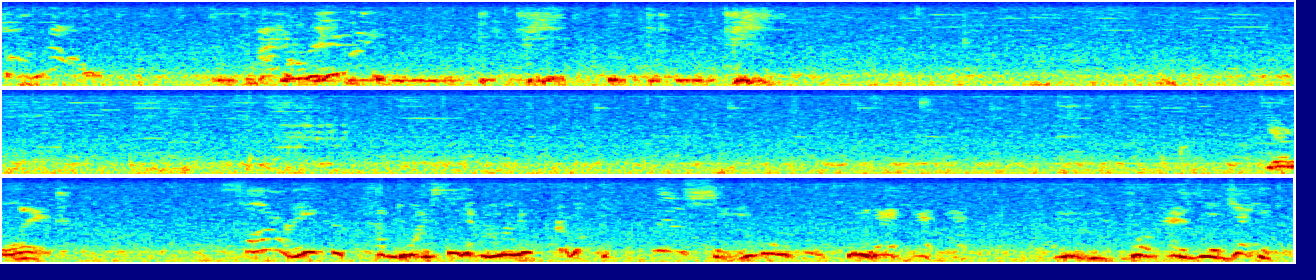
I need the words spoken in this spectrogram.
Oh, no! I'm already late. you're late. Sorry. Uh, do I still get my money? We'll see? For as the executor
